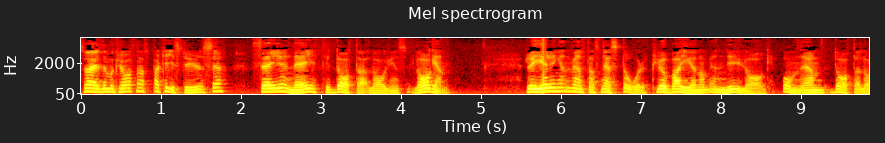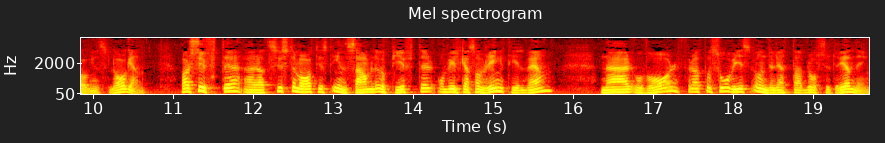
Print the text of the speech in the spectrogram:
Sverigedemokraternas partistyrelse säger nej till datalagringslagen. Regeringen väntas nästa år klubba igenom en ny lag, omnämnd datalagringslagen, vars syfte är att systematiskt insamla uppgifter om vilka som ringt till vem, när och var för att på så vis underlätta brottsutredning.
